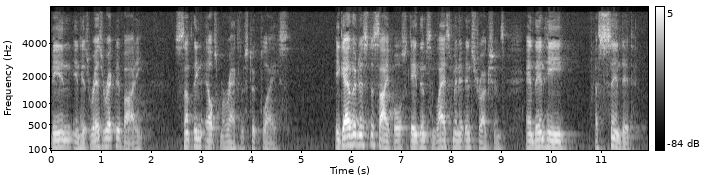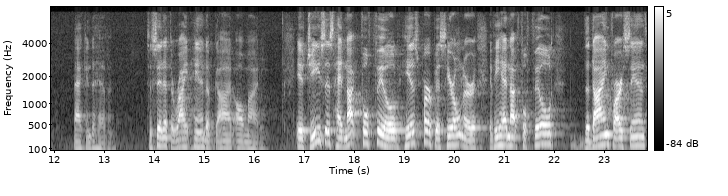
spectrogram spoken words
being in his resurrected body, something else miraculous took place. He gathered his disciples, gave them some last minute instructions, and then he ascended back into heaven to sit at the right hand of God Almighty. If Jesus had not fulfilled his purpose here on earth, if he had not fulfilled the dying for our sins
